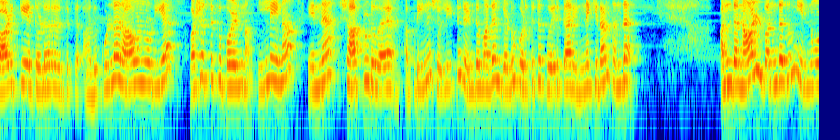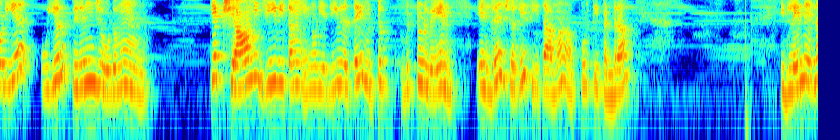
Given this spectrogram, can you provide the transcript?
வாழ்க்கையை தொடர்றதுக்கு அதுக்குள்ளே ராவனுடைய வசத்துக்கு போயிடணும். இல்லைன்னா என்ன சாப்பிட்டுடுவர் அப்படின்னு சொல்லிட்டு ரெண்டு மதம் கடு கொடுத்துட்டு போயிருக்கார். இன்னைக்கு தான் தந்த. அந்த நாள் வந்ததும் என்னுடைய உயிர் பிரிஞ்சூடும் தியக்ஷாமி ஜீவிதம் என்னுடைய ஜீவிதத்தை விட்டு விட்டுடுவேன் என்று சொல்லி சீதாமா பூர்த்தி பண்ணுறா இதுலேருந்து என்ன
